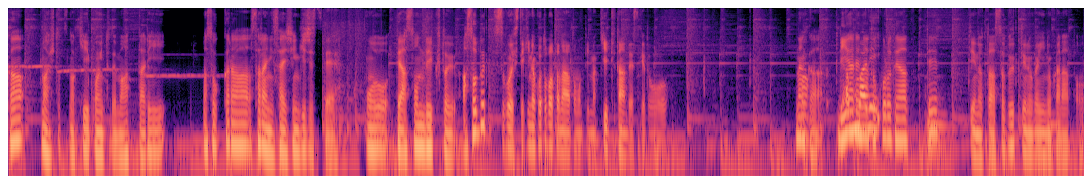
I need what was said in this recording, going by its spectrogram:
が、まあ一つのキーポイントでもあったり、まあ、そこからさらに最新技術でをで遊んでいくという遊ぶってすごい素敵な言葉だなと思って今聞いてたんですけどなんかリアルなところであってっうんていうのと遊ぶっていうのがいいのかなと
